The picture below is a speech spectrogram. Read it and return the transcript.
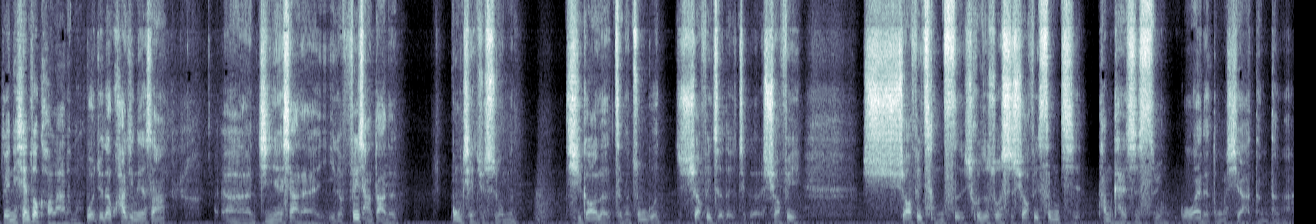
对你先做考拉的嘛。我觉得跨境电商，呃，几年下来一个非常大的贡献就是我们提高了整个中国消费者的这个消费消费层次，或者说是消费升级，他们开始使用国外的东西啊，等等啊。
